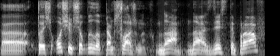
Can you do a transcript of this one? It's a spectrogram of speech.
э, то есть очень все было прям слажено. Да, да, здесь ты прав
